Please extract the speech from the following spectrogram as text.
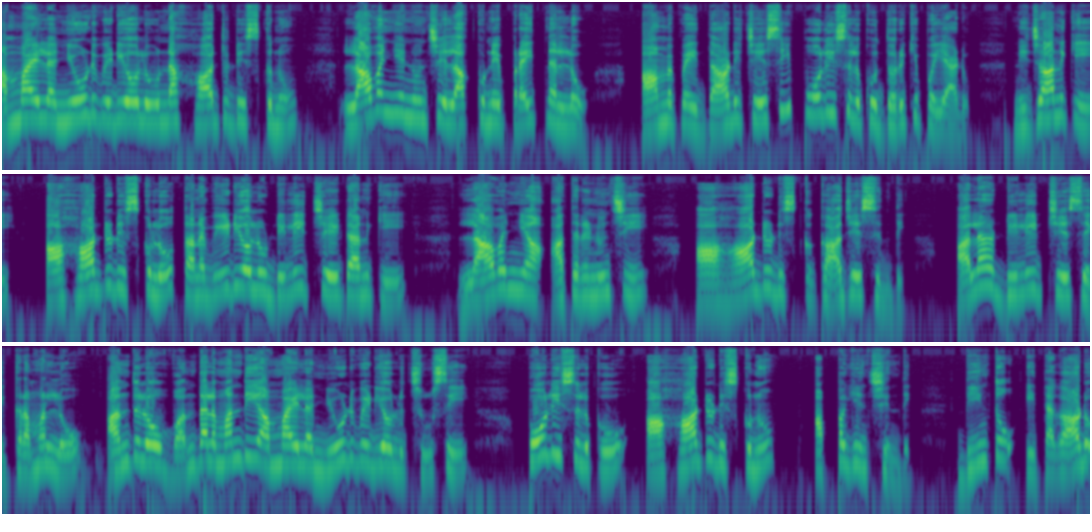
అమ్మాయిల న్యూడ్ వీడియోలు ఉన్న హార్డ్ డిస్క్ను లావణ్య నుంచి లాక్కునే ప్రయత్నంలో ఆమెపై దాడి చేసి పోలీసులకు దొరికిపోయాడు. నిజానికి ఆ హార్డ్ డిస్కులో తన వీడియోలు డిలీట్ చేయటానికి లావణ్య అతని నుంచి ఆ హార్డ్ డిస్క్ కాజేసింది. అలా డిలీట్ చేసే క్రమంలో అందులో వందల మంది అమ్మాయిల న్యూడ్ వీడియోలు చూసి పోలీసులకు ఆ హార్డ్ డిస్కును అప్పగించింది. దీంతో ఇతగాడు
